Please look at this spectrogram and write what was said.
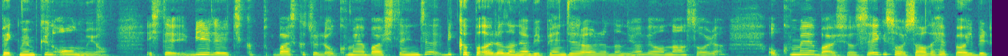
pek mümkün olmuyor. İşte birileri çıkıp başka türlü okumaya başlayınca bir kapı aralanıyor bir pencere aralanıyor ve ondan sonra okumaya başlıyor. Sevgi Soysal da hep böyle bir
